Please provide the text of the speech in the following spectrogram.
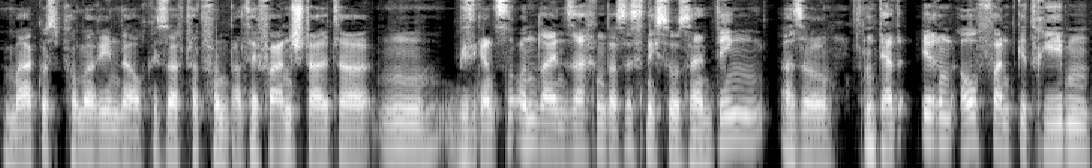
Markus Pommerin da auch gesagt hat, von also der Veranstalter, mh, hm, diese ganzen Online-Sachen, das ist nicht so sein Ding. Also, und der hat irren Aufwand getrieben,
